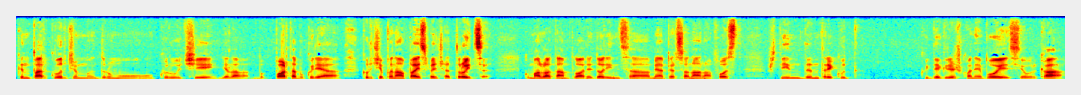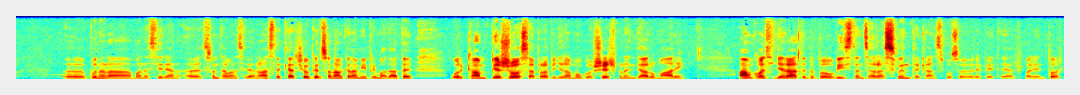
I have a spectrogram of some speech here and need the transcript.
când parcurgem drumul Crucii, de la Poarta Bucuria Crucii până la 14-a Troiță, cum a luat amploare. Dorința mea personală a fost, știind în trecut cât de greș cu nevoie se urca uh, până la mănăstirea, uh, Sfânta Mănăstirea noastră, chiar și eu personal, când am venit prima dată, urcam pe jos, aproape de la Mogoșești până în Dealul Mare. Am considerat, după o vizită în Țara Sfântă, că am spus-o, repet, iarăși mă reîntorc,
